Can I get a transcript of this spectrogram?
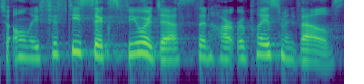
to only 56 fewer deaths than heart replacement valves.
